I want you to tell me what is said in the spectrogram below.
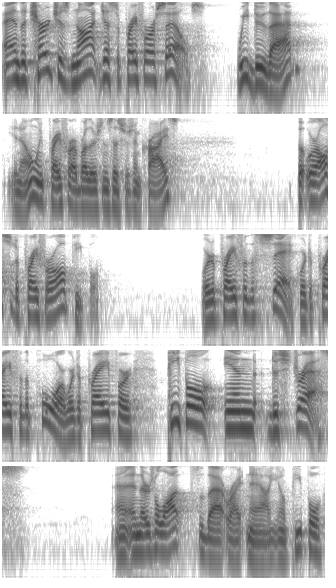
And the church is not just to pray for ourselves. We do that, you know, we pray for our brothers and sisters in Christ, but we're also to pray for all people. We're to pray for the sick, we're to pray for the poor, we're to pray for people in distress. And, there's a lot of that right now. You know, people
